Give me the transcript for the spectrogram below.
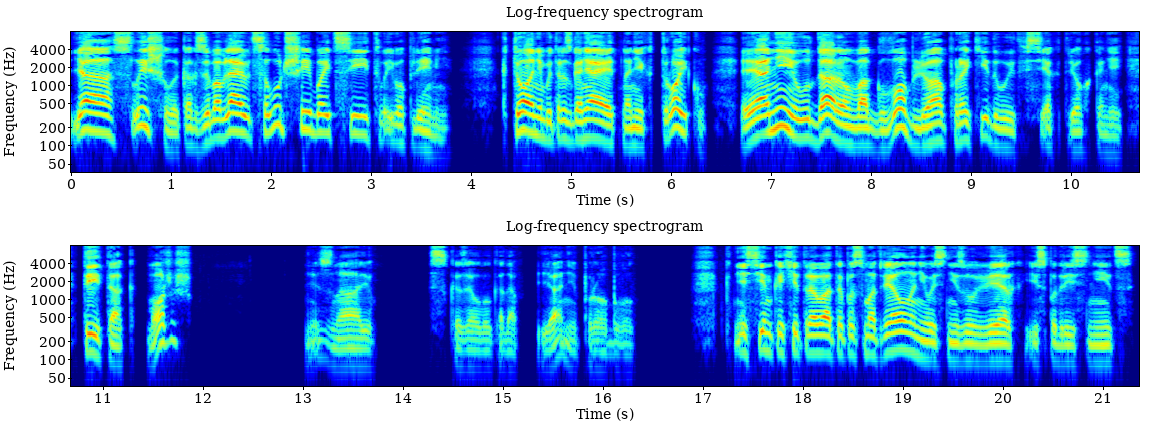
Я слышала, как забавляются лучшие бойцы твоего племени. Кто-нибудь разгоняет на них тройку, и они ударом в оглоблю опрокидывают всех трех коней. Ты так можешь? — Не знаю, — сказал волкодав. — Я не пробовал. Князинка хитровато посмотрела на него снизу вверх, из-под ресниц,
